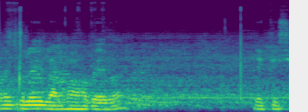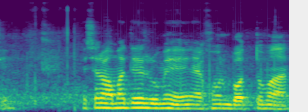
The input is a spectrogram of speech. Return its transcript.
অনেকগুলোই লাভ হবে এবার। দেখতেছি। এছাড়াও আমাদের রুমে এখন বর্তমান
